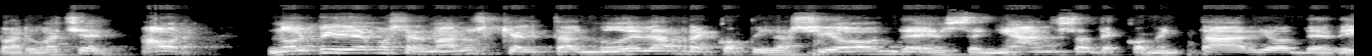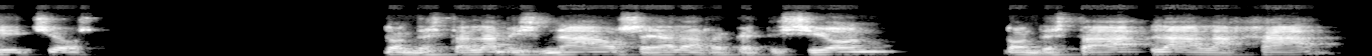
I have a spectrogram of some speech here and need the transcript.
Baruch Ahora, no olvidemos, hermanos, que el Talmud es la recopilación de enseñanzas, de comentarios, de dichos, donde está la Mishnah, o sea, la repetición, donde está la alajá,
